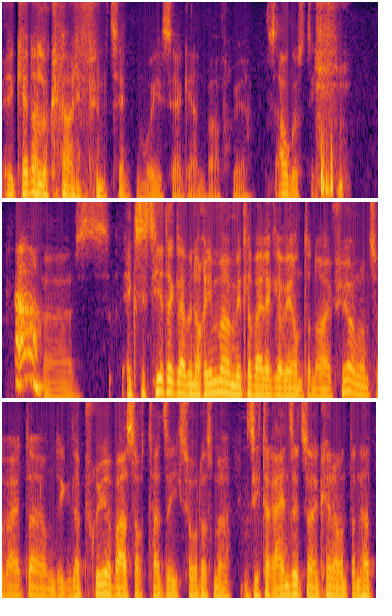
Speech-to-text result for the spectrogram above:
ich kenne ein Lokal im 15., wo ich sehr gern war früher. Das ist Augustin. Ah. Es existiert ja, glaube ich, noch immer, mittlerweile, glaube ich, unter neuer Führung und so weiter. Und ich glaube, früher war es auch tatsächlich so, dass man sich da reinsetzen kann und dann hat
